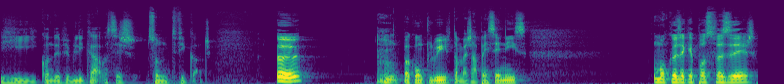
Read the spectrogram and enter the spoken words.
e quando eu publicar, vocês são notificados. E, para concluir, também já pensei nisso, uma coisa que eu posso fazer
